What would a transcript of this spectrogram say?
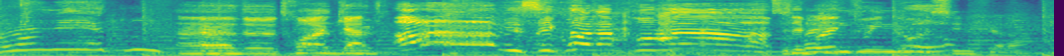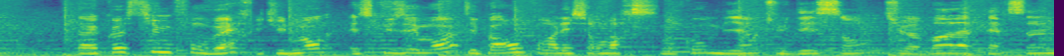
allez, à tout 1, 2, 3, 4. Ah, mais c'est quoi la province C'est pas une Twingo, c'est une Ferrari. T'as un costume fond vert et tu demandes Excusez-moi, t'es par où pour aller sur Mars. Pour combien tu descends, tu vas voir la personne,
